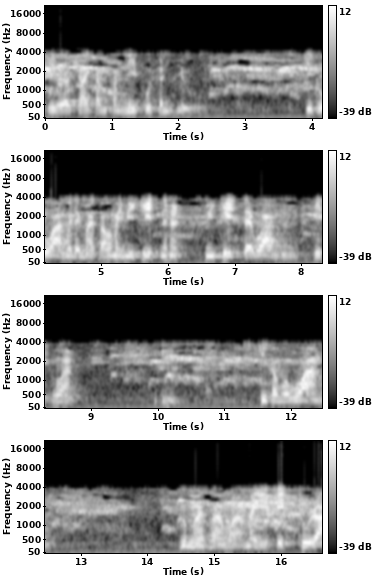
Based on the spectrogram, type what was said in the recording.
ที่เราใช้คำคำนี้พูดกันอยู่ จิตว่างไม่ได้หมายความว่าไม่มีจิตนะมีจิตแต่ว่าง จิตว่าง ที่คำว่าว่างก็หมายความว่าไม่ติดธุระ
